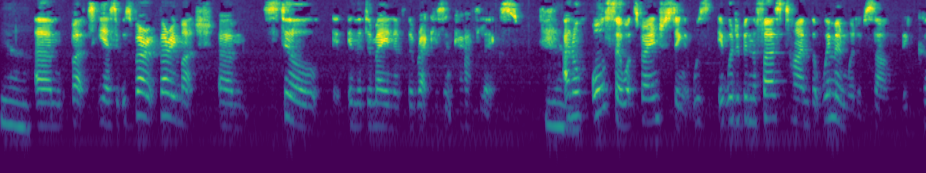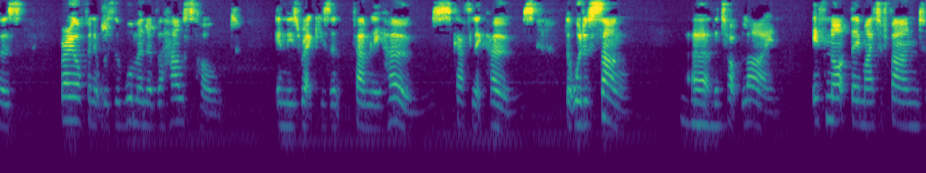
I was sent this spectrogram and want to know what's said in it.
Yeah. Um, but yes, it was very, very much um, still in the domain of the recusant Catholics. Yeah. And also, what's very interesting, it was it would have been the first time that women would have sung because very often it was the woman of the household in these recusant family homes, Catholic homes, that would have sung uh, the top line if not, they might have found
